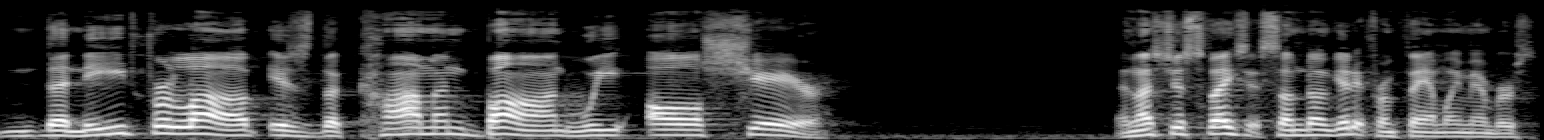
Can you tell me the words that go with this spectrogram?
The need for love is the common bond we all share. And let's just face it, some don't get it from family members.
